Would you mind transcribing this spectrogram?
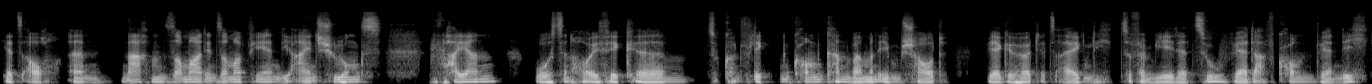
jetzt auch ähm, nach dem Sommer, den Sommerferien, die Einschulungsfeiern, wo es dann häufig ähm, zu Konflikten kommen kann, weil man eben schaut, wer gehört jetzt eigentlich zur Familie dazu, wer darf kommen, wer nicht.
